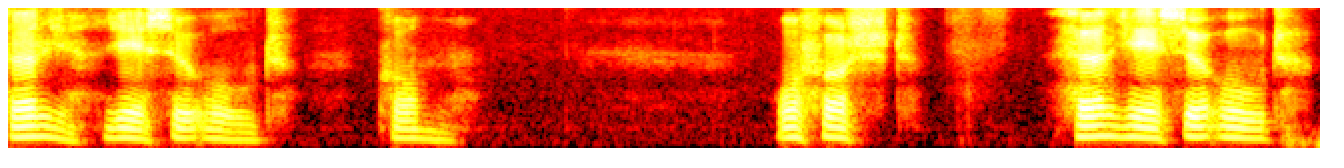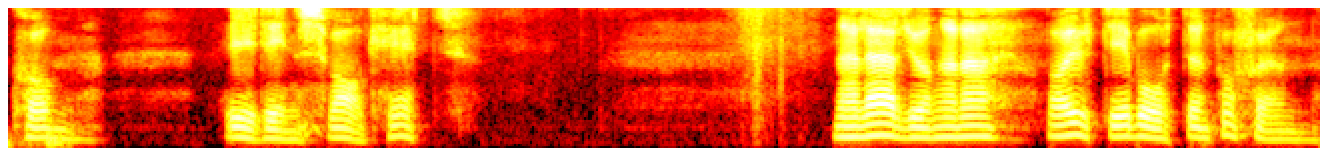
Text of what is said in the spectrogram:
Följ Jesu ord. Kom. Och först, följ Jesu ord. Kom i din svaghet. När lärjungarna var ute i båten på sjön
